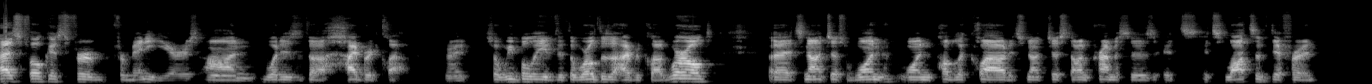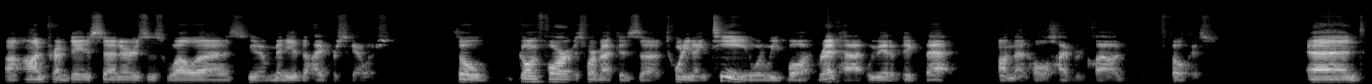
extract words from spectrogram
has focused for for many years on what is the hybrid cloud right? So we believe that the world is a hybrid cloud world. Uh, it's not just one one public cloud. It's not just on premises. It's it's lots of different uh, on-prem data centers as well as you know many of the hyperscalers. So going far as far back as uh, 2019, when we bought Red Hat, we made a big bet on that whole hybrid cloud focus. And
